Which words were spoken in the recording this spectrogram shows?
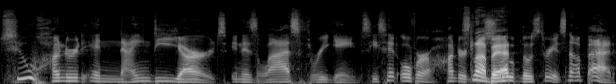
290 yards in his last three games. He's hit over 100 it's not bad. of those three. It's not bad.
